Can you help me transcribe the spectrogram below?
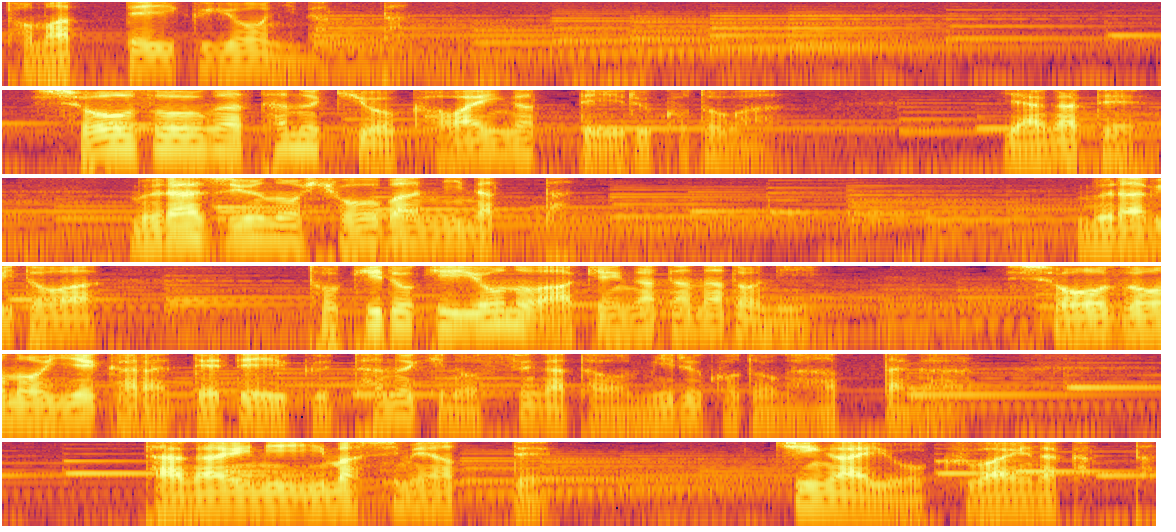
泊まっていくようになった。正蔵が狸を可愛がっていることはやがて村中の評判になった。村人は時々夜の明け方などに正蔵の家から出て行く狸の姿を見ることがあったが互いに戒め合って危害を加えなかった。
